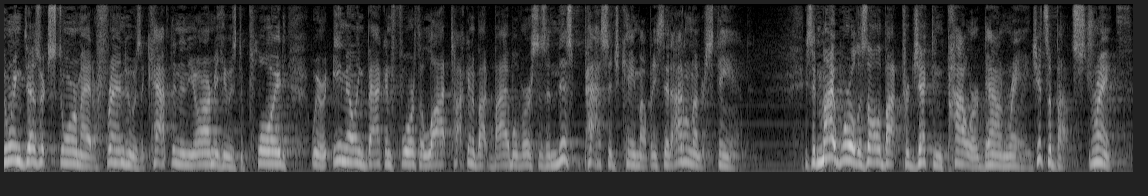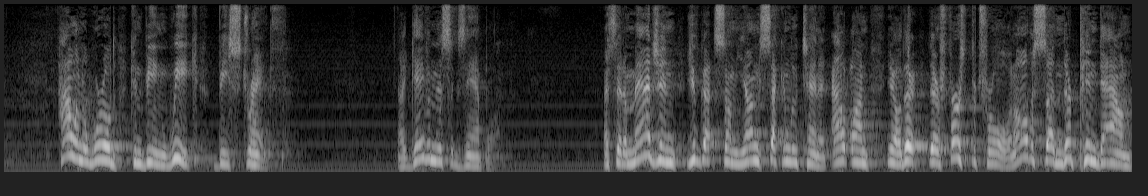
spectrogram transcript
During Desert Storm, I had a friend who was a captain in the Army. He was deployed. We were emailing back and forth a lot, talking about Bible verses, and this passage came up, and he said, I don't understand. He said, My world is all about projecting power downrange, it's about strength. How in the world can being weak be strength? I gave him this example. I said, imagine you've got some young second lieutenant out on, you know, their, their first patrol, and all of a sudden they're pinned down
